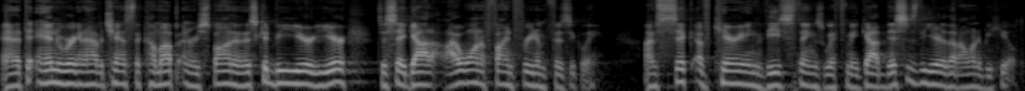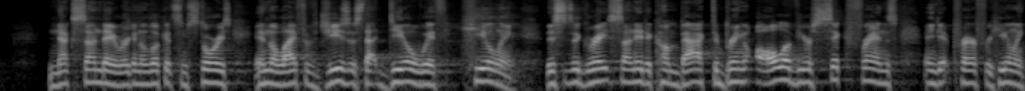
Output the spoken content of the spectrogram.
And at the end, we're going to have a chance to come up and respond. And this could be your year to say, God, I want to find freedom physically. I'm sick of carrying these things with me. God, this is the year that I want to be healed. Next Sunday, we're going to look at some stories in the life of Jesus that deal with healing. This is a great Sunday to come back to bring all of your sick friends and get prayer for healing.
